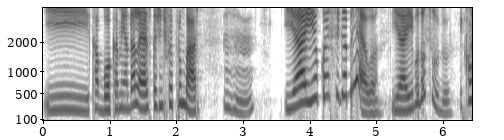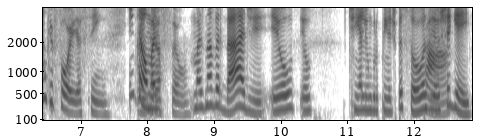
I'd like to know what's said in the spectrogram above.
E acabou a caminhada lésbica, a gente foi pra um bar. Uhum. E aí eu conheci Gabriela. E aí mudou tudo. E como que foi, assim, Então, mas, mas na verdade, eu, eu tinha ali um grupinho de pessoas Tá. e eu cheguei.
